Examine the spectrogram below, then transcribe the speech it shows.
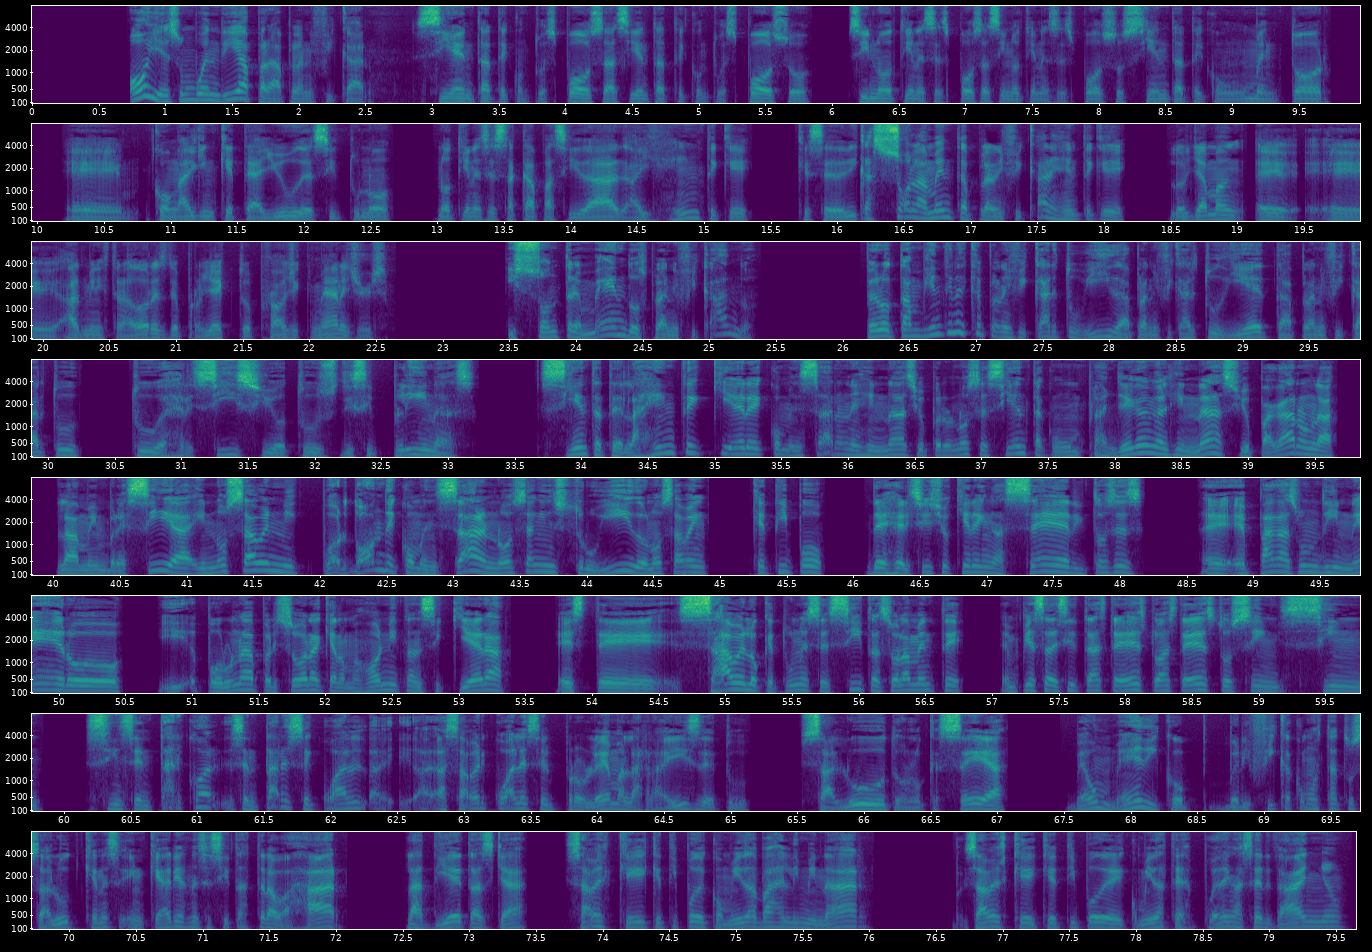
Hoy es un buen día para planificar. Siéntate con tu esposa, siéntate con tu esposo. Si no tienes esposa, si no tienes esposo, siéntate con un mentor, eh, con alguien que te ayude. Si tú no, no tienes esa capacidad, hay gente que, que se dedica solamente a planificar, hay gente que los llaman eh, eh, administradores de proyectos, project managers, y son tremendos planificando. Pero también tienes que planificar tu vida, planificar tu dieta, planificar tu, tu ejercicio, tus disciplinas. Siéntate, la gente quiere comenzar en el gimnasio, pero no se sienta con un plan. Llegan al gimnasio, pagaron la, la membresía y no saben ni por dónde comenzar, no se han instruido, no saben qué tipo de ejercicio quieren hacer. Entonces, eh, eh, pagas un dinero y por una persona que a lo mejor ni tan siquiera este, sabe lo que tú necesitas, solamente empieza a decirte hazte esto, hazte esto, sin, sin sin sentar, sentarse cuál, a saber cuál es el problema, la raíz de tu salud o lo que sea. Ve a un médico, verifica cómo está tu salud, en qué áreas necesitas trabajar, las dietas ya, sabes qué, qué tipo de comidas vas a eliminar, sabes qué, qué tipo de comidas te pueden hacer daño.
